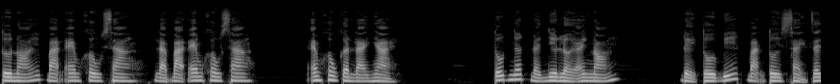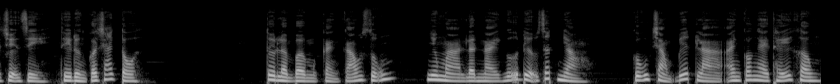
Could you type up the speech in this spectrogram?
Tôi nói bạn em không sao, là bạn em không sao. Em không cần lại nhải. Tốt nhất là như lời anh nói. Để tôi biết bạn tôi xảy ra chuyện gì thì đừng có trách tôi. Tôi lầm bầm cảnh cáo Dũng, nhưng mà lần này ngữ điệu rất nhỏ. Cũng chẳng biết là anh có nghe thấy không.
